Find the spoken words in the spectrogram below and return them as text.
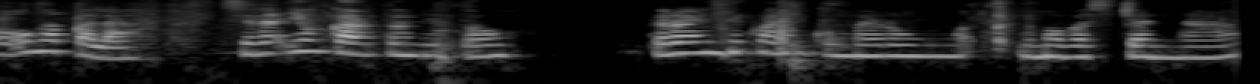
Oo nga pala. Sira yung karton nito. Pero hindi ko alam kung mayroong lumabas dyan na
